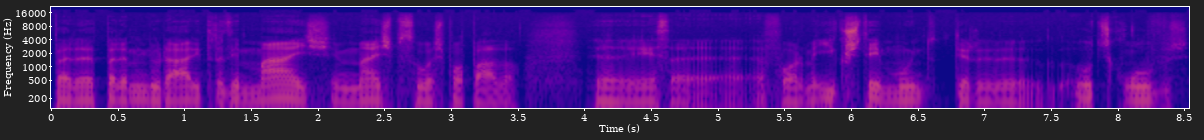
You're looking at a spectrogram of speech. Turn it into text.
para, para melhorar e trazer mais, mais pessoas para o paddle. É essa a, forma. E gostei muito de ter outros clubes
